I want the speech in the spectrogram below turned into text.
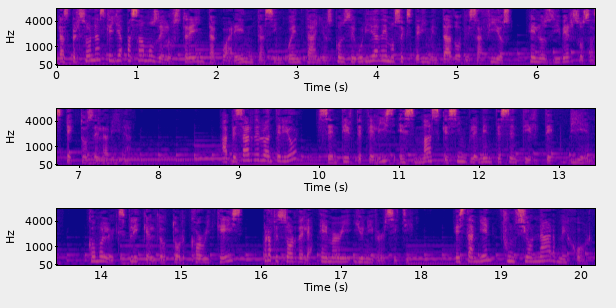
Las personas que ya pasamos de los 30, 40, 50 años con seguridad hemos experimentado desafíos en los diversos aspectos de la vida. A pesar de lo anterior, sentirte feliz es más que simplemente sentirte bien, como lo explica el Dr. Corey Case, profesor de la Emory University. Es también funcionar mejor,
